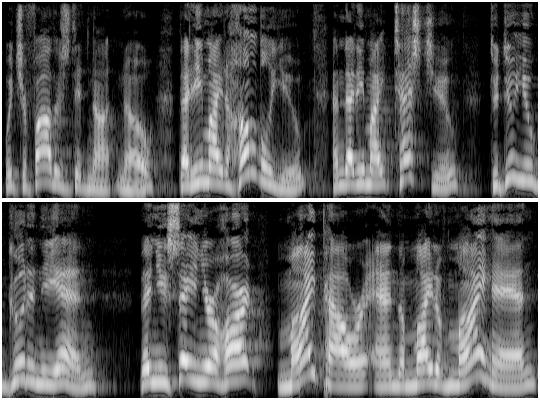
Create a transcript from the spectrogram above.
which your fathers did not know, that he might humble you and that he might test you to do you good in the end, then you say in your heart, My power and the might of my hand,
